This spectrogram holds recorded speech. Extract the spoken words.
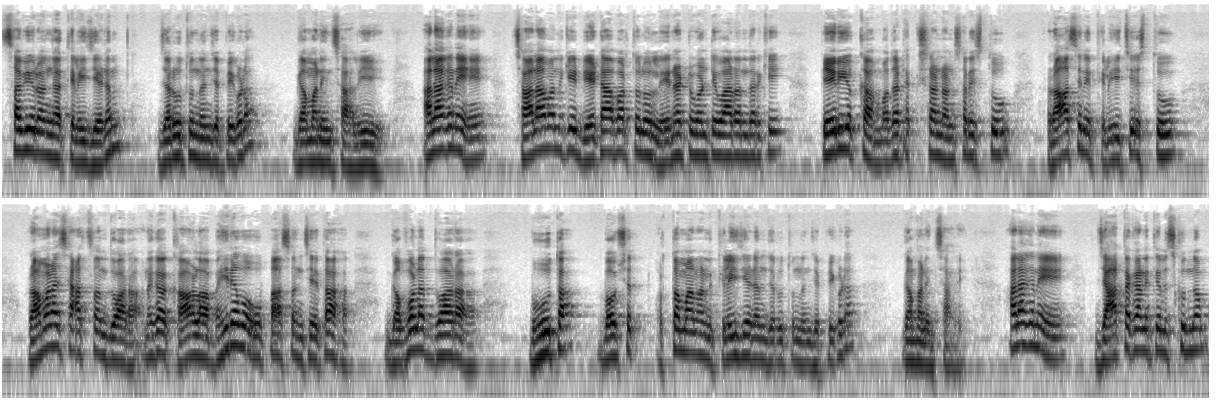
సవివరంగా తెలియజేయడం జరుగుతుందని చెప్పి కూడా గమనించాలి. అలాగనే చాలామందికి డేటా బర్త్లో లేనటువంటి వారందరికీ పేరు యొక్క మొదటి అక్షరాన్ని అనుసరిస్తూ రాశిని తెలియచేస్తూ రమణ శాస్త్రం ద్వారా అనగా కాళ భైరవ ఉపాసన చేత గవ్వల ద్వారా భూత భవిష్యత్ వర్తమానాన్ని తెలియజేయడం జరుగుతుందని చెప్పి కూడా గమనించాలి. అలాగనే జాతకాన్ని తెలుసుకుందాం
